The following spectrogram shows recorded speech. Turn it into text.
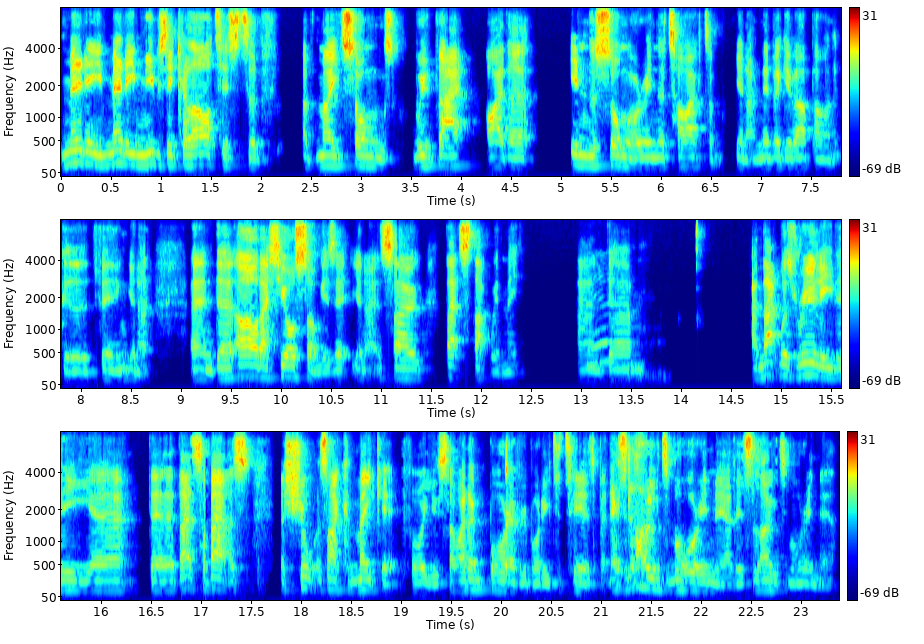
many, many musical artists have, have made songs with that either in the song or in the title, you know, never give up on a good thing, you know. And uh, oh, that's your song, is it? You know, so that stuck with me. And yeah. um, and that was really the uh, the that's about as, as short as I can make it for you, so I don't bore everybody to tears. But there's loads more in there. There's loads more in there.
